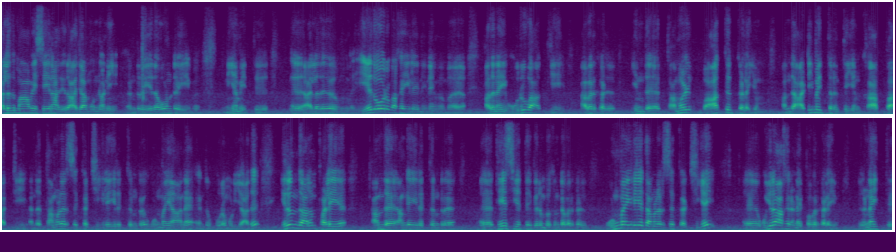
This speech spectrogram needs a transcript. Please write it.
அல்லது மாவை சேனாதி ராஜா முன்னணி என்று ஏதோ ஒன்றை நியமித்து அல்லது ஏதோ ஒரு வகையிலே நினைவு அதனை உருவாக்கி அவர்கள் இந்த தமிழ் வாக்குகளையும் அந்த அடிமைத்தனத்தையும் காப்பாற்றி அந்த தமிழரசு கட்சியிலே இருக்கின்ற உண்மையான என்று கூற முடியாது. இருந்தாலும் பழைய அந்த அங்கே இருக்கின்ற தேசியத்தை விரும்புகின்றவர்கள் உண்மையிலேயே தமிழரசு கட்சியை உயிராக நினைப்பவர்களையும் இணைத்து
